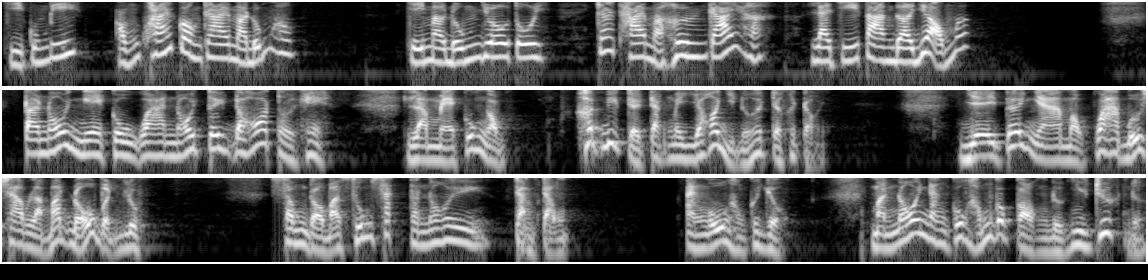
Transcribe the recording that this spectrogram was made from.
Chị cũng biết, ổng khoái con trai mà đúng không? Chị mà đụng vô tôi, cái thai mà hư cái hả? Là chị tàn đời với ổng á. Ta nói nghe cô qua nói tới đó thôi khe. Là mẹ của Ngọc hết biết trời trăng mây gió gì nữa hết trơn hết rồi. Về tới nhà mà qua bữa sau là bà đổ bệnh luôn. Xong rồi bà xuống sách ta nói trầm trọng. Ăn uống không có vô. Mà nói năng cũng không có còn được như trước nữa.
